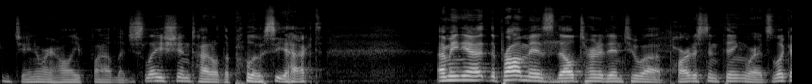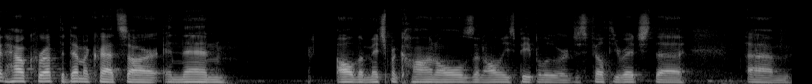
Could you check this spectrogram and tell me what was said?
In January, Hawley filed legislation titled the Pelosi Act. I mean, yeah, the problem is they'll turn it into a partisan thing where it's look at how corrupt the Democrats are, and then all the Mitch McConnells and all these people who are just filthy rich, the um,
